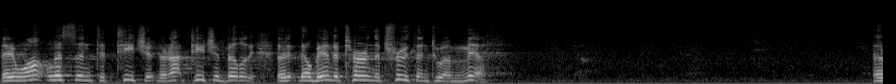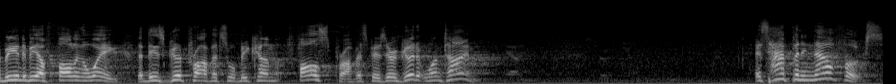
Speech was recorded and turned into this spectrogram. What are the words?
they won't listen to teach it, they're not teachability, they'll begin to turn the truth into a myth. There'll begin to be a falling away, that these good prophets will become false prophets because they're good at one time. It's happening now, folks.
